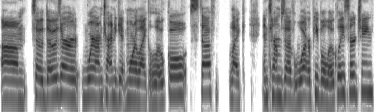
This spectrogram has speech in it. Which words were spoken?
Um, so those are where I'm trying to get more like local stuff, like in terms of what are people locally searching.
